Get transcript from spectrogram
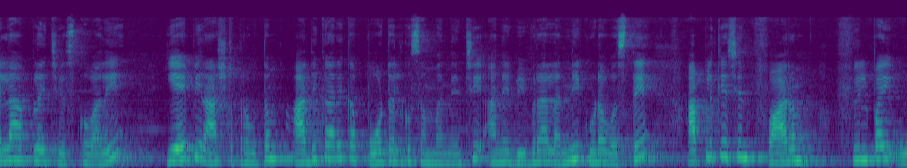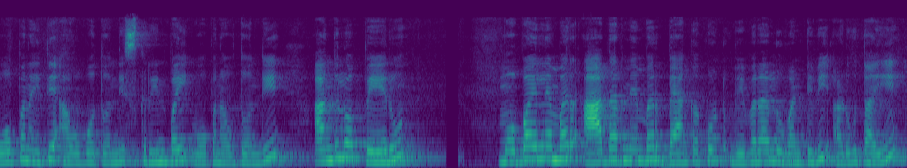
ఎలా అప్లై చేసుకోవాలి? ఏపీ రాష్ట్ర ప్రభుత్వం అధికారిక పోర్టల్కు సంబంధించి అనే వివరాలన్నీ కూడా వస్తే అప్లికేషన్ ఫారం ఫిల్పై ఓపెన్ అయితే అవ్వబోతోంది స్క్రీన్పై ఓపెన్ అవుతోంది. అందులో పేరు mobile number Aadhaar number bank account వివరాలు వంటివి అడుగుతాయి.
